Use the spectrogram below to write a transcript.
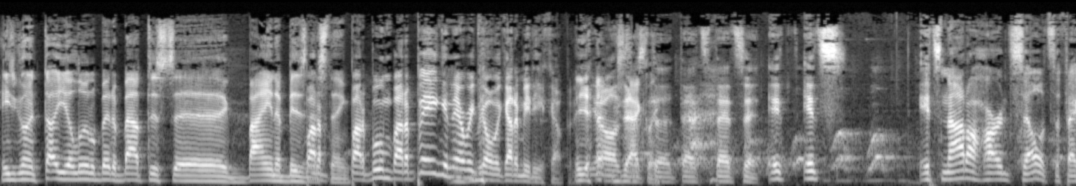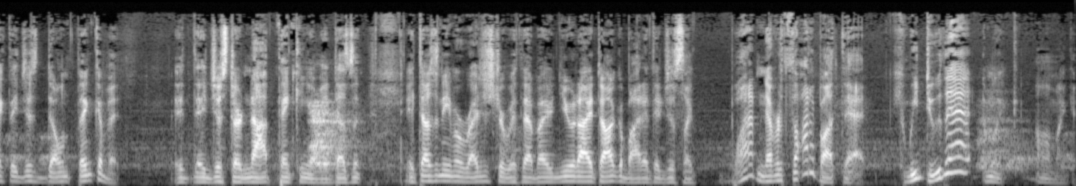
He's going to tell you a little bit about this uh, buying a business bada, thing. bada boom, bada bing, and there we go. We got a media company. Yeah, it's just, exactly. uh, that's that's it. It it's it's not a hard sell. It's the fact they just don't think of it. It, they just are not thinking of it. it. Doesn't it doesn't even register with them? I mean, you and I talk about it. They're just like, "What? I've never thought about that. Can we do that?" I'm like, "Oh my gosh."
